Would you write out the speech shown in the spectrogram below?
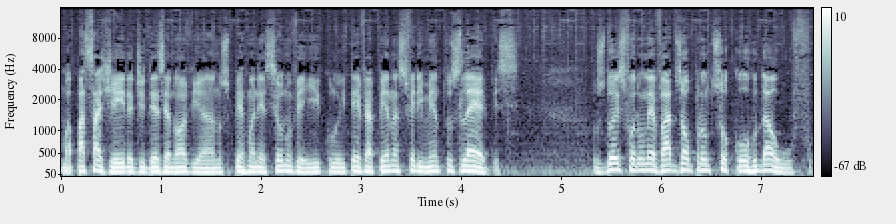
Uma passageira de 19 anos permaneceu no veículo e teve apenas ferimentos leves. Os dois foram levados ao pronto-socorro da UFO.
